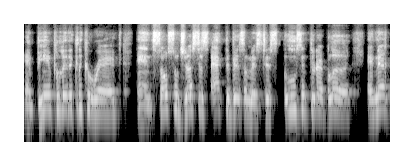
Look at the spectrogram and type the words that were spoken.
and being politically correct. And social justice activism is just oozing through their blood. And they're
